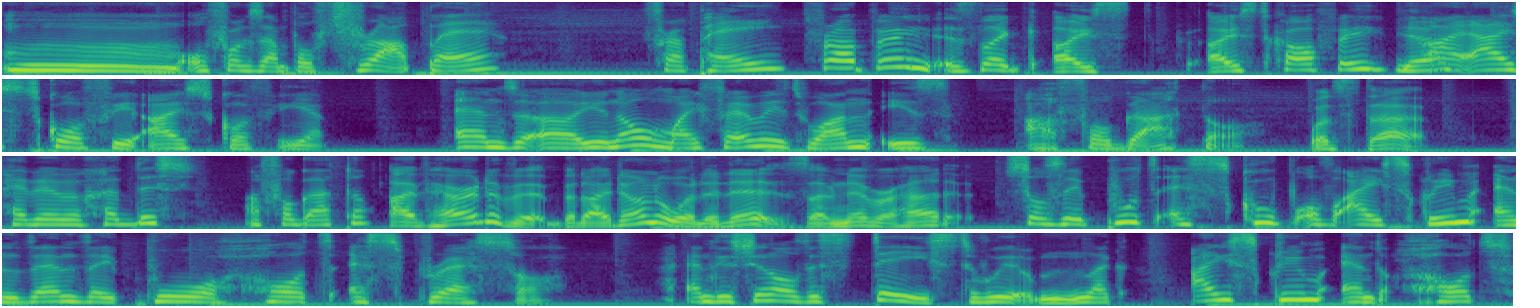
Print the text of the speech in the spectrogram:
Mm, or for example, frappe. Frappe. Frappe is like iced iced coffee, yeah. I, iced coffee, iced coffee, yeah. And uh, you know, my favorite one is affogato. What's that? Have you ever heard this? Affogato? I've heard of it, but I don't know what it is. I've never had it. So they put a scoop of ice cream and then they pour hot espresso. And this, you know, this taste with um, like ice cream and hot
